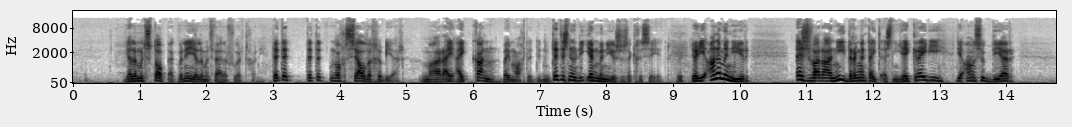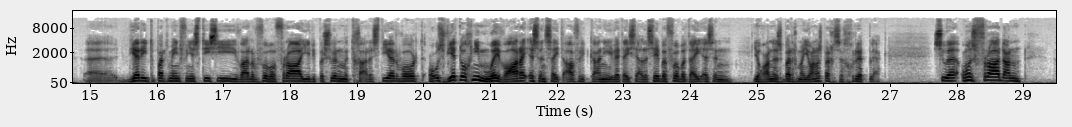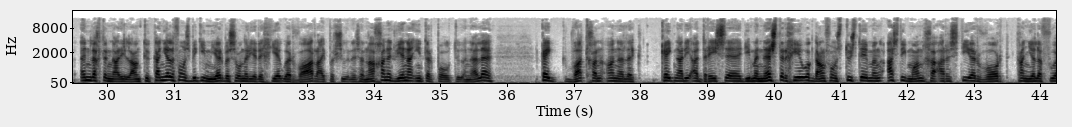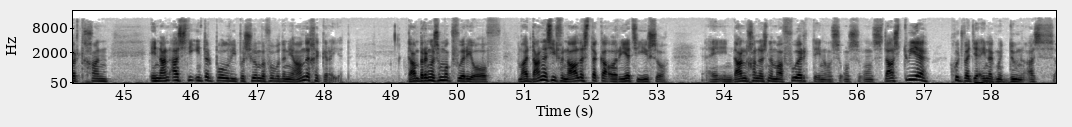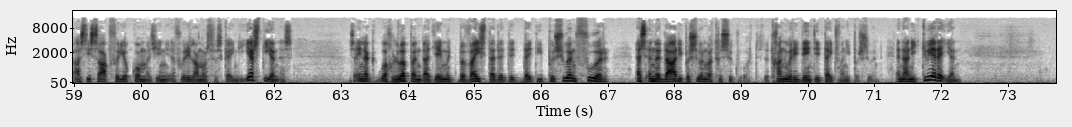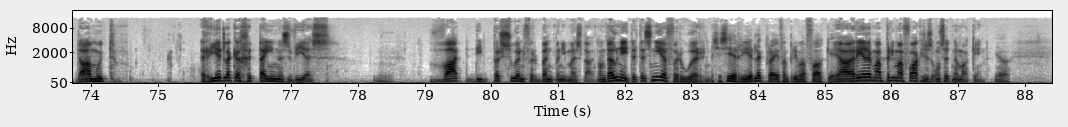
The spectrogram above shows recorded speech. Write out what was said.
julle moet stop. Ek wil nie julle moet verder voortgaan nie. Dit het dit het nog selde gebeur, maar hy hy kan by magte doen. Dit is nou die een manier soos ek gesê het. Nou die ander manier is wat daar nie dringendheid is nie. Jy kry die die aansoek deur uh deur die departement van justisie waar hulle byvoorbeeld vra hierdie persoon moet gearresteer word. Ons weet nog nie mooi waar hy is in Suid-Afrika nie. Jy weet hy sê hulle sê byvoorbeeld hy is in Johannesburg, maar Johannesburg is 'n groot plek. So uh, ons vra dan inligting na die land toe. Kan julle vir ons bietjie meer besonderhede gee oor waar daai persoon is? En dan gaan dit weer na Interpol toe en hulle kyk wat gaan aan. Hulle kyk na die adresse. Die minister gee ook dan vir ons toestemming as die man gearresteer word, kan jy voortgaan. En dan as die Interpol die persoon byvoorbeeld in die hande gekry het, dan bring ons hom ook voor die hof, maar dan is die finale stukke alreeds hierso. En, en dan gaan ons nou maar voort en ons ons ons daar's twee goed wat jy eintlik moet doen as as die saak vir jou kom as jy nie, voor die landros verskyn. Die eerste een is is eintlik ooglopend dat jy moet bewys dat dit dit die persoon voor is inderdaad die persoon wat gesoek word. Dit gaan oor identiteit van die persoon. En dan die tweede een daar moet redelike getuienis wees wat die persoon verbind met die misdaad. Onthou net, dit is nie 'n verhoor nie. As jy sê redelik jy van prima facie. Ja, redelik maar prima facie soos ons dit nou maar ken. Ja.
